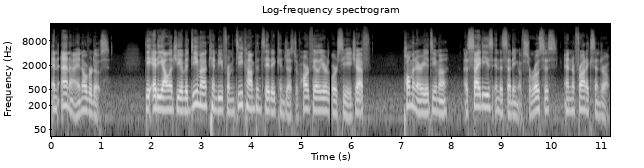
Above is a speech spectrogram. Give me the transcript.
and anion overdose. The etiology of edema can be from decompensated congestive heart failure, or CHF, pulmonary edema, ascites in the setting of cirrhosis, and nephrotic syndrome.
